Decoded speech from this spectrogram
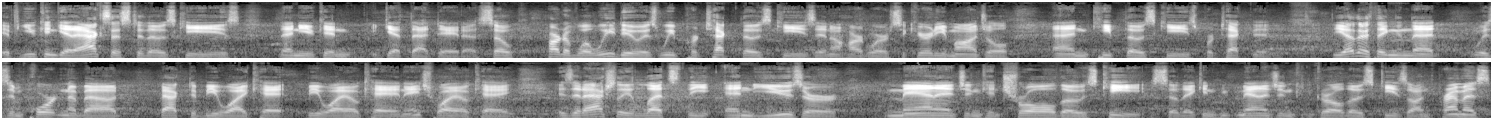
if you can get access to those keys, then you can get that data. So part of what we do is we protect those keys in a hardware security module and keep those keys protected. The other thing that was important about back to BYK, BYOK and HYOK is it actually lets the end user manage and control those keys. So they can manage and control those keys on premise.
